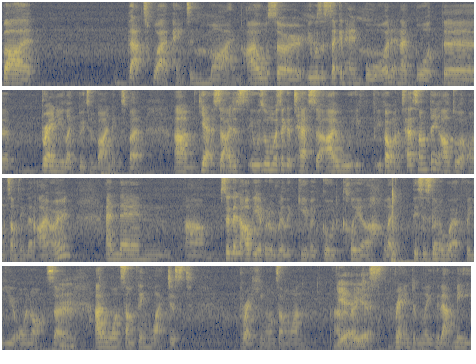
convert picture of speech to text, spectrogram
But that's why I painted mine. I also it was a secondhand board, and I bought the brand new like boots and bindings. But um, yeah, so I just it was almost like a test. So I will if if I want to test something, I'll do it on something that I own, and then um, so then I'll be able to really give a good clear like this is going to work for you or not. So Mm. I don't want something like just breaking on someone. I Yeah, know, yeah. Just randomly without me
